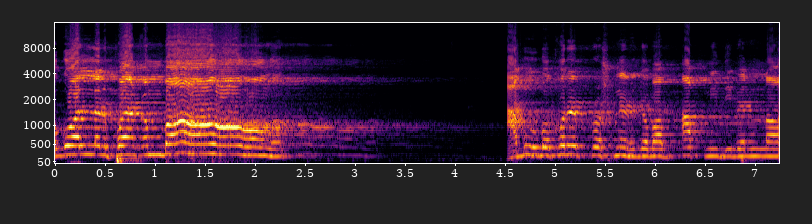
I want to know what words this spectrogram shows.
ওগো আল্লাহর পয়গম্বর, আবু বকরের প্রশ্নের জবাব আপনি দিবেন না।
